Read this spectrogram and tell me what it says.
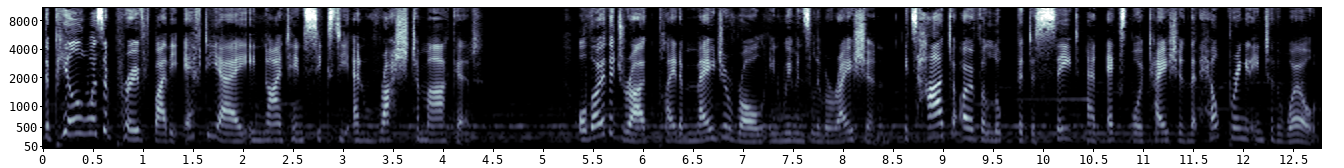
The pill was approved by the FDA in 1960 and rushed to market. Although the drug played a major role in women's liberation, it's hard to overlook the deceit and exploitation that helped bring it into the world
